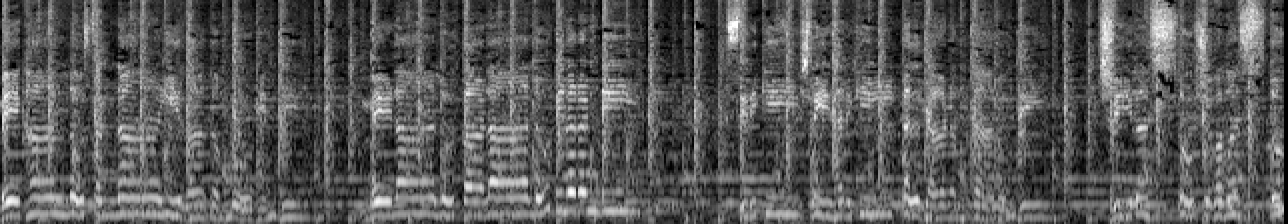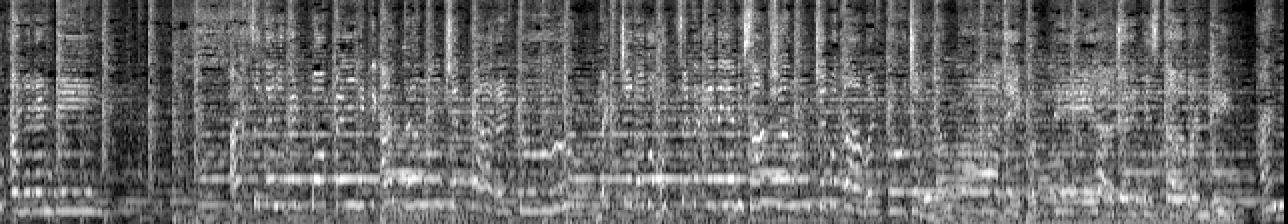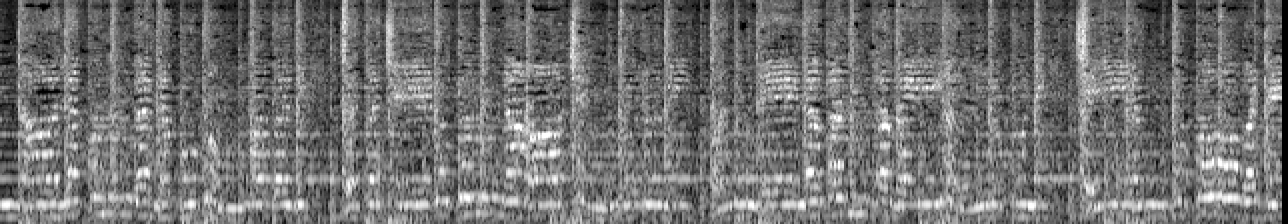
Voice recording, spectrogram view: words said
మేఘాల్లో సన్నాయి రాగం మోగింది. మేళాలు తాళాలు వినరండి. సిరికి శ్రీహరికి కళ్యాణం కానుంది. శ్రీరస్సు శుభమస్తు అనరండి. అచ్చతలు గంటో పెళ్ళికి అర్థం చెప్పారంటూ. మెచ్చదగు ముచ్చట ఇదయని సాక్ష్యం చెబుతామంటూ జనులంతా చెయ్యందుకోవటే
